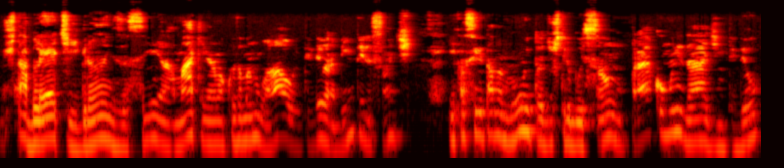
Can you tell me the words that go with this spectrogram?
uns tabletes grandes assim, a máquina era uma coisa manual, entendeu? Era bem interessante e facilitava muito a distribuição para a comunidade, entendeu?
